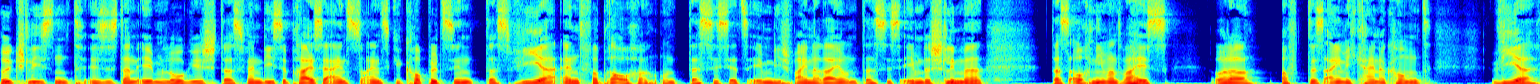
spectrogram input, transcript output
Rückschließend ist es dann eben logisch, dass wenn diese Preise eins zu eins gekoppelt sind, dass wir Endverbraucher, und das ist jetzt eben die Schweinerei und das ist eben das Schlimme, dass auch niemand weiß oder auf das eigentlich keiner kommt, wir,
